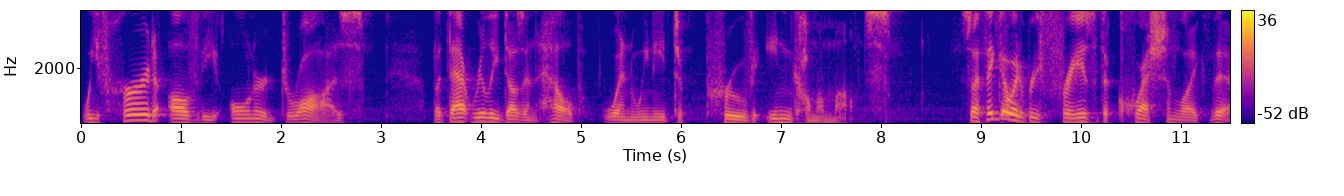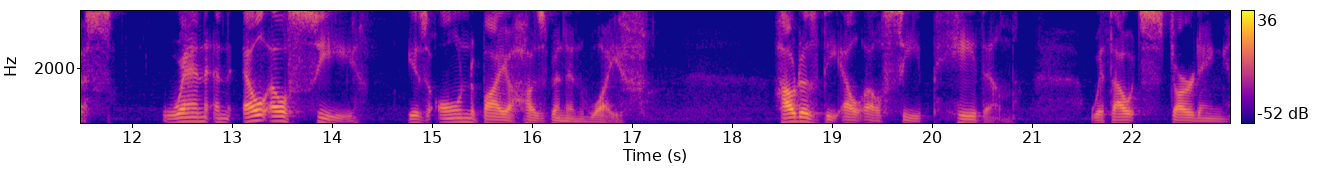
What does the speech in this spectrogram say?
We've heard of the owner draws, but that really doesn't help when we need to prove income amounts. So I think I would rephrase the question like this When an LLC is owned by a husband and wife, how does the LLC pay them without starting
